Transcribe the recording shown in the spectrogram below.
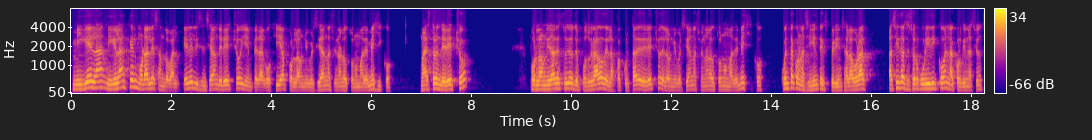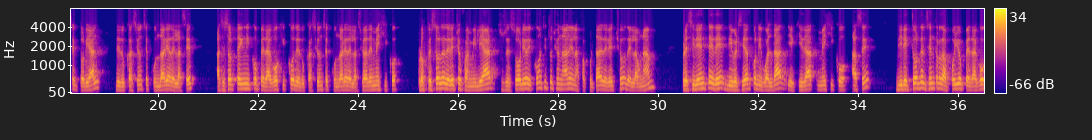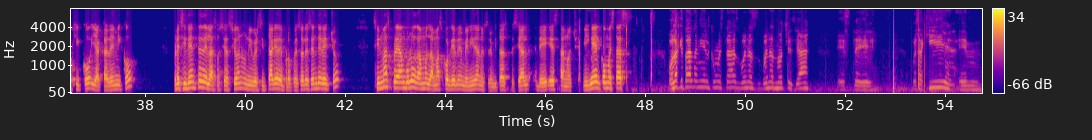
Miguel, Ángel Morales Sandoval. Él es licenciado en Derecho y en Pedagogía por la Universidad Nacional Autónoma de México, maestro en Derecho por la Unidad de Estudios de Posgrado de la Facultad de Derecho de la Universidad Nacional Autónoma de México. Cuenta con la siguiente experiencia laboral. Ha sido asesor jurídico en la Coordinación Sectorial de Educación Secundaria de la SEP, asesor técnico pedagógico de Educación Secundaria de la Ciudad de México, profesor de Derecho Familiar, sucesorio y constitucional en la Facultad de Derecho de la UNAM, presidente de Diversidad con Igualdad y Equidad México AC, director del Centro de Apoyo Pedagógico y Académico, presidente de la Asociación Universitaria de Profesores en Derecho. Sin más preámbulo, damos la más cordial bienvenida a nuestro invitado especial de esta noche. Miguel, ¿cómo estás? Hola, ¿qué tal, Daniel? ¿Cómo estás? Buenas, buenas noches ya. Este, pues aquí en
